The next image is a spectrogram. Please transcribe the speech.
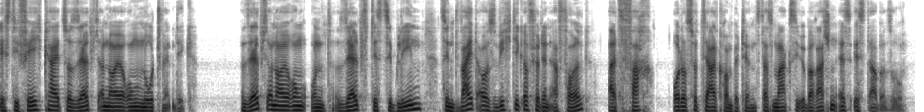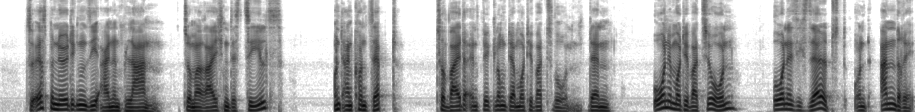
ist die Fähigkeit zur Selbsterneuerung notwendig. Selbsterneuerung und Selbstdisziplin sind weitaus wichtiger für den Erfolg als Fach- oder Sozialkompetenz. Das mag Sie überraschen, es ist aber so. Zuerst benötigen Sie einen Plan zum Erreichen des Ziels und ein Konzept zur Weiterentwicklung der Motivation. Denn ohne Motivation, ohne sich selbst und andere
